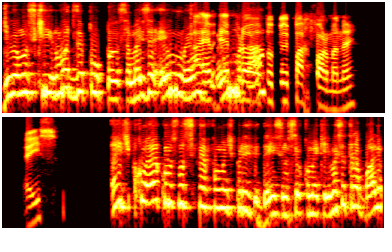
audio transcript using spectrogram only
digamos que, não vou dizer poupança, mas é, é um... É, um, ah, é, é, é para reforma, né? É isso? É tipo, é como se fosse reforma de previdência, não sei como é que é, mas você trabalha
